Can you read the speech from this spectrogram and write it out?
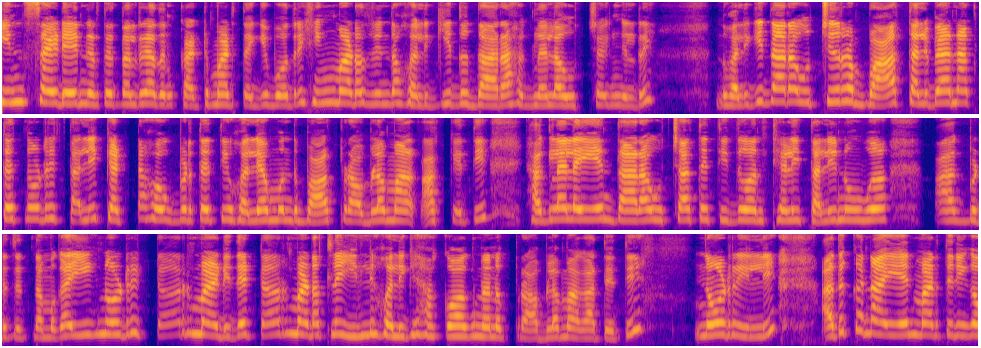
ಹಿಂದ್ ಸೈಡ್ ಏನು ಇರ್ತೈತಲ್ಲ ರೀ ಅದನ್ನು ಕಟ್ ಮಾಡಿ ತೆಗಿಬೋದ್ರಿ. ಹಿಂಗೆ ಮಾಡೋದ್ರಿಂದ ಹೊಲಿಗೆದು ದಾರ ಹಗ್ಲೆಲ್ಲ ಉಚ್ಚಂಗಿಲ್ಲ ರೀ ಹೊಲಿಗೆ ದಾರ ಉಚ್ಚಿದ್ರೆ ಭಾಳ ತಲೆಬ್ಯಾನ್ ಆಗ್ತೈತಿ ನೋಡ್ರಿ, ತಲೆ ಕೆಟ್ಟ ಹೋಗ್ಬಿಡ್ತೈತಿ ಹೊಲೆ ಮುಂದೆ ಭಾಳ ಪ್ರಾಬ್ಲಮ್ ಆಕೈತಿ. ಹಗಲೆಲ್ಲ ಏನು ದಾರ ಉಚ್ಚಾತೈತಿ ಇದು ಅಂಥೇಳಿ ತಲೆನೋವು ಆಗ್ಬಿಡ್ತೈತಿ ನಮಗೆ. ಈಗ ನೋಡ್ರಿ ಟರ್ನ್ ಮಾಡಿದೆ ಟರ್ನ್ ಮಾಡತ್ಲೆ ಇಲ್ಲಿ ಹೊಲಿಗೆ ಹಾಕುವಾಗ ನನಗೆ ಪ್ರಾಬ್ಲಮ್ ಆಗತೈತಿ. ನೋಡ್ರಿ ಇಲ್ಲಿ, ಅದಕ್ಕೆ ನಾ ಏನು ಮಾಡ್ತೀನಿ ಈಗ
